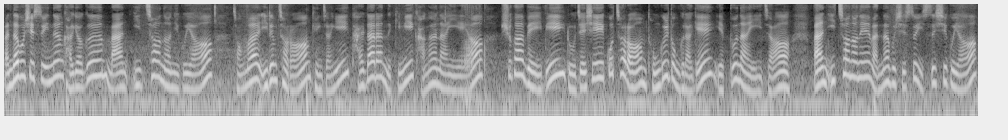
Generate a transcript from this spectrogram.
만나보실 수 있는 가격은 12,000원이고요. 정말 이름처럼 굉장히 달달한 느낌이 강한 아이예요. 슈가 베이비 로zet이 꽃처럼 동글동글하게 예쁜 아이죠. 12,000원에 만나보실 수 있으시고요.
